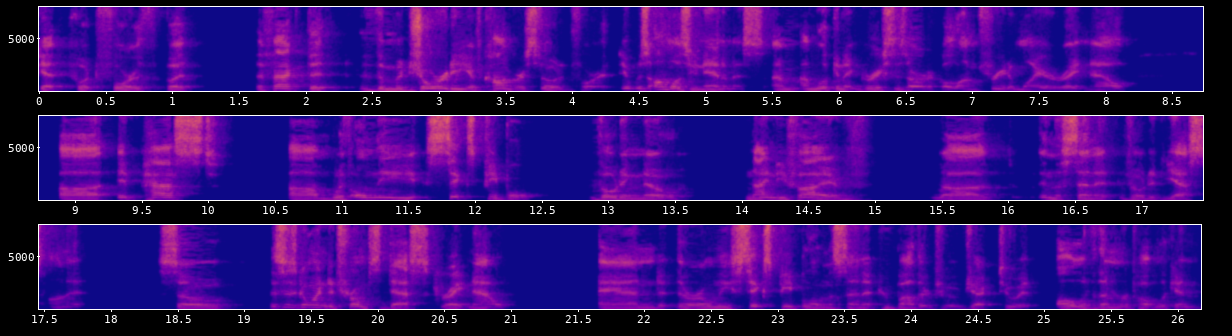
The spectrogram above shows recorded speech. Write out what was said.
get put forth, but the fact that the majority of Congress voted for it, it was almost unanimous. I'm, I'm looking at Grace's article on Freedom Wire right now. Uh, it passed um, with only six people voting no. 95 uh, in the Senate voted yes on it. So this is going to Trump's desk right now. And there are only six people in the Senate who bothered to object to it, all of them Republican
